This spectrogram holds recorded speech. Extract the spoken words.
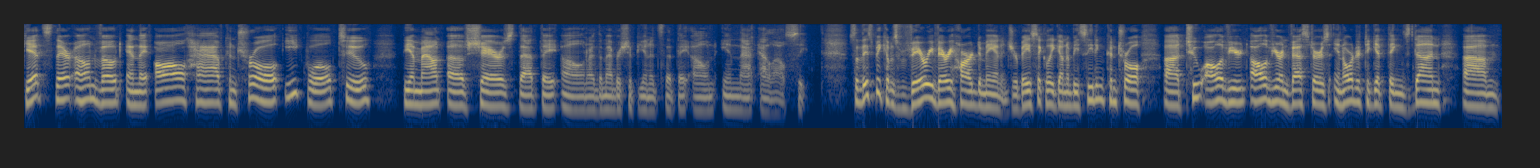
gets their own vote and they all have control equal to the amount of shares that they own or the membership units that they own in that LLC. So this becomes very, very hard to manage. You're basically going to be ceding control uh, to all of your all of your investors in order to get things done. Um,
